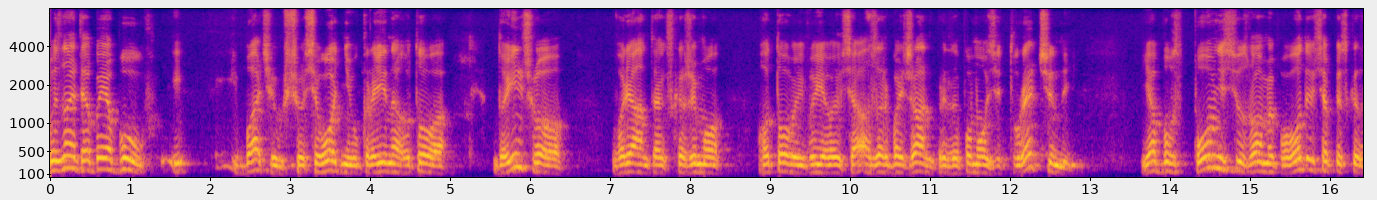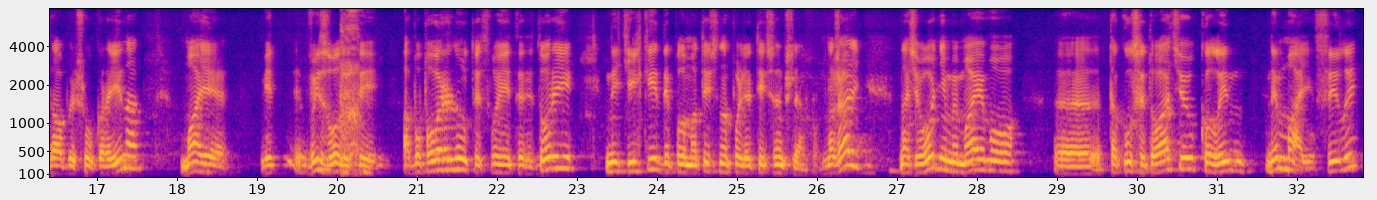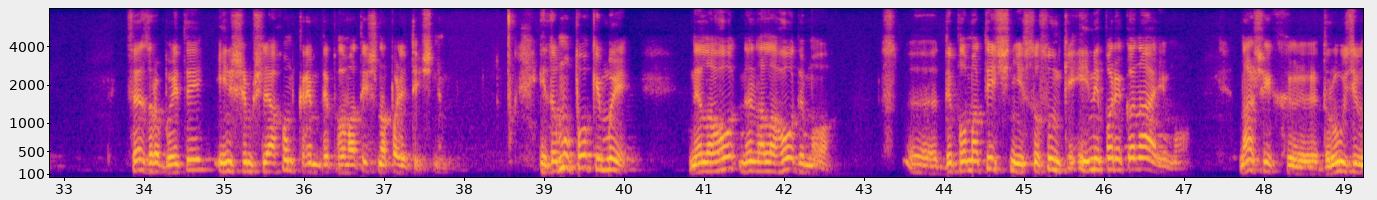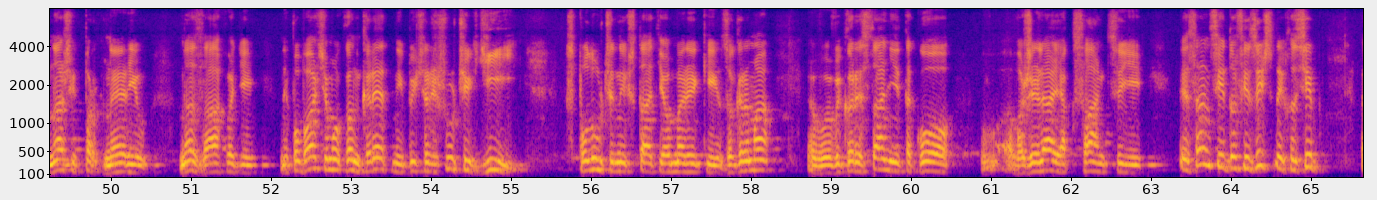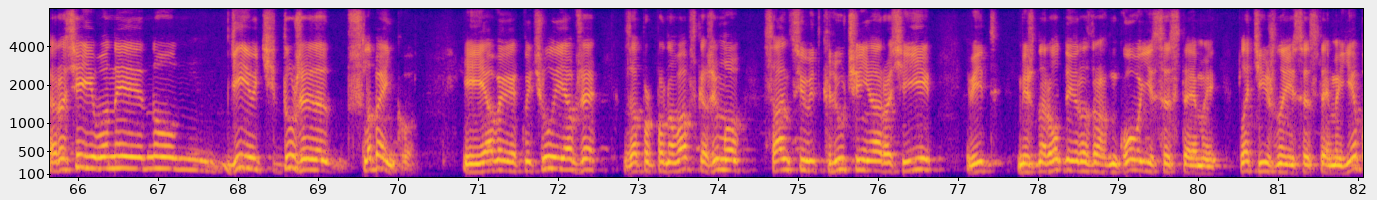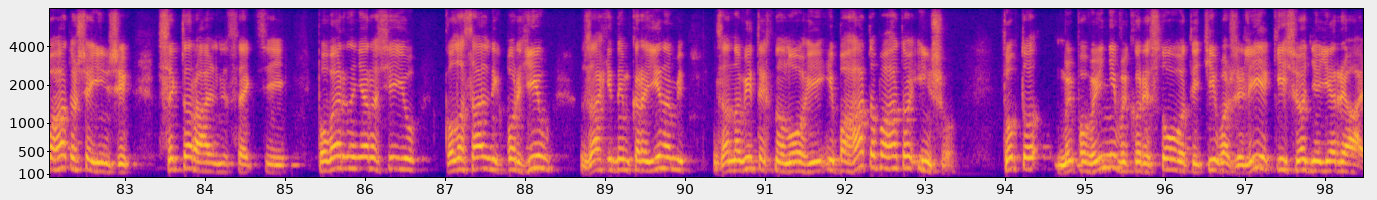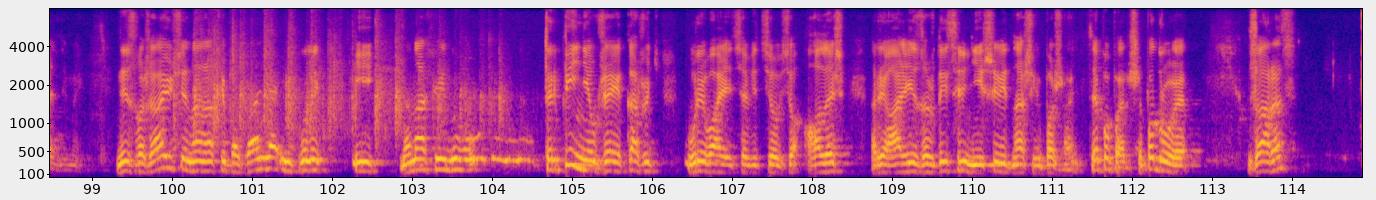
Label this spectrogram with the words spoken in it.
Ви знаєте, аби я був і, і бачив, що сьогодні Україна готова до іншого варіанту, як скажімо, готовий виявився Азербайджан при допомозі Туреччини, я був повністю з вами погодився і сказав би, що Україна має від, визволити або повернути свої території не тільки дипломатично-політичним шляхом. На жаль, на сьогодні ми маємо е, таку ситуацію, коли немає сили це зробити іншим шляхом, крім дипломатично-політичним. І тому, поки ми не, лаго, не налагодимо е, дипломатичні стосунки і не переконаємо наших е, друзів, наших партнерів на Заході, не побачимо конкретних більш рішучих дій Сполучених Штатів Америки, зокрема в використанні такого важеля, як санкції. Санкції до фізичних осіб Росії вони ну, діють дуже слабенько. І я ви, як ви чули, я вже запропонував, скажімо, санкцію відключення Росії від міжнародної розрахункової системи, платіжної системи. Є багато ще інших секторальні секції, повернення Росію колосальних боргів західним країнам за нові технології і багато багато іншого. Тобто ми повинні використовувати ті важелі, які сьогодні є реальними, незважаючи на наші бажання і коли і на наші ну, терпіння вже як кажуть уривається від цього всього, але ж реалії завжди сильніші від наших бажань. Це по-перше. По-друге, зараз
